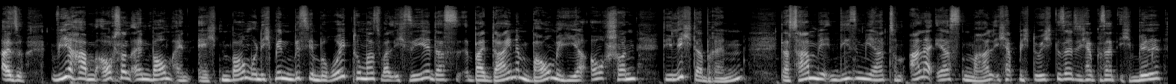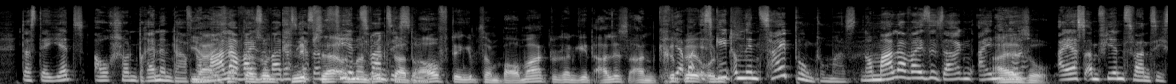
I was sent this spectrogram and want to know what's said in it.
Also, wir haben auch schon einen Baum, einen echten Baum. Und ich bin ein bisschen beruhigt, Thomas, weil ich sehe, dass bei deinem Baume hier auch schon die Lichter brennen. Das haben wir in diesem Jahr zum allerersten Mal. Ich habe mich durchgesetzt. Ich habe gesagt, ich will, dass der jetzt auch schon brennen darf. Normalerweise ich hab da so war das erst am Knipser und man 24. drückt da drauf, den gibt's am Baumarkt und dann geht alles an Krippe Ja, aber es geht um den Zeitpunkt, Thomas. Normalerweise sagen einige Also. erst am 24.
